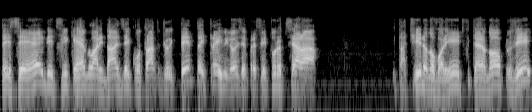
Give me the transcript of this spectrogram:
TCE identifica irregularidades em contrato de 83 milhões em Prefeitura do Ceará. Itatira, Novo Oriente, Quiterianópolis e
